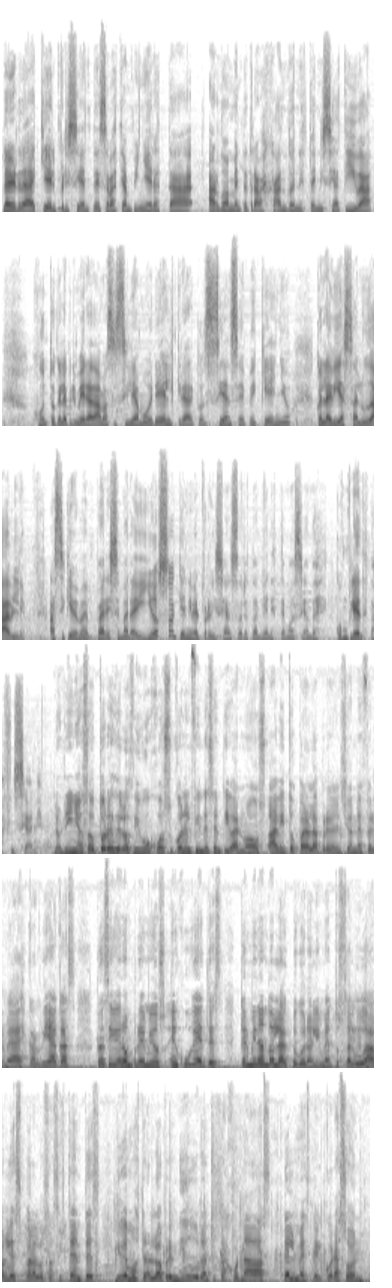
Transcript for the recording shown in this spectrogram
La verdad es que el presidente Sebastián Piñera está arduamente trabajando en esta iniciativa, junto con la primera dama Cecilia Morel, crear conciencia de pequeño con la vida saludable. Así que me parece maravilloso que a nivel provincial nosotros también estemos haciendo, cumpliendo estas funciones. Los niños autores de los dibujos, con el fin de incentivar nuevos hábitos para la prevención de enfermedades cardíacas, recibieron premios en juguetes, terminando el acto con alimentos saludables para los asistentes y demostrar lo aprendido durante estas jornadas del mes del corazón.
